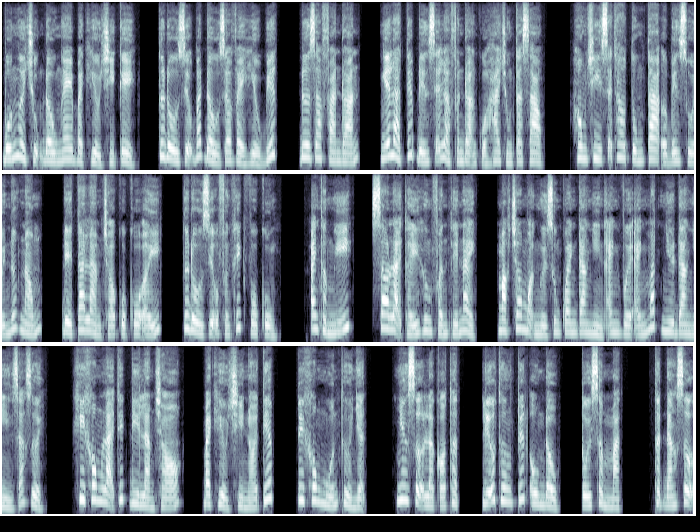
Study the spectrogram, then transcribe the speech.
Bốn người trụng đầu nghe bạch hiểu trì kể, tư đồ diệu bắt đầu ra vẻ hiểu biết, đưa ra phán đoán, nghĩa là tiếp đến sẽ là phân đoạn của hai chúng ta sao? Hồng chi sẽ thao túng ta ở bên suối nước nóng, để ta làm chó của cô ấy. Tư đồ diệu phấn khích vô cùng. Anh thầm nghĩ, sao lại thấy hưng phấn thế này, mặc cho mọi người xung quanh đang nhìn anh với ánh mắt như đang nhìn rác rưởi. Khi không lại thích đi làm chó, bạch hiểu chỉ nói tiếp, tuy không muốn thừa nhận, nhưng sợ là có thật. Liễu thương tuyết ôm đầu, tối sầm mặt. Thật đáng sợ,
